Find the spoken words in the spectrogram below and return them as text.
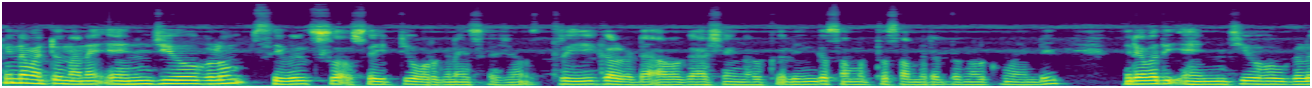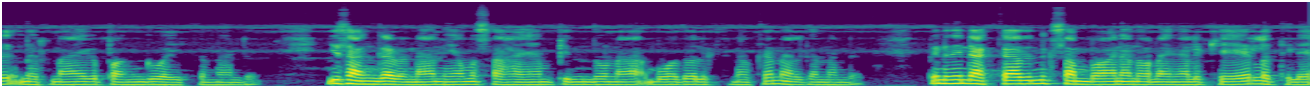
പിന്നെ മറ്റൊന്നാണ് എൻ ജി ഒകളും സിവിൽ സൊസൈറ്റി ഓർഗനൈസേഷൻ സ്ത്രീകളുടെ അവകാശങ്ങൾക്ക് ലിംഗസമത്വ സംരംഭങ്ങൾക്കും വേണ്ടി നിരവധി എൻ ജി ഒകൾ നിർണായക പങ്ക് വഹിക്കുന്നുണ്ട്. ഈ സംഘടന നിയമസഹായം പിന്തുണ ബോധവൽക്കരണമൊക്കെ നൽകുന്നുണ്ട്. പിന്നെ ഇതിന്റെ അക്കാദമിക് സംഭാവന എന്ന് പറഞ്ഞു കഴിഞ്ഞാൽ കേരളത്തിലെ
